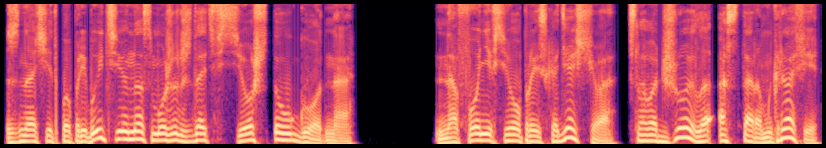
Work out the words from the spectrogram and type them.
Значит, по прибытию нас может ждать все, что угодно. На фоне всего происходящего слова Джоэла о старом графе,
